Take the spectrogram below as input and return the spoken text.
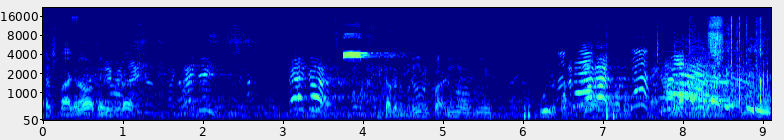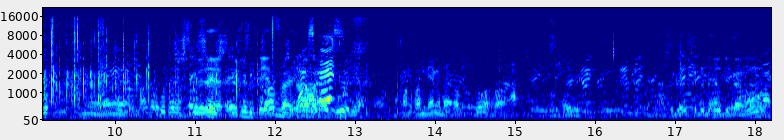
Dat is vaak een auto, denk ik. hè? Ik had er nog maar één gepakt. Eén, één koeien gepakt. Goed insturen. Ik ben er fruit aan. Van van jij bent daar ook door. Ik ben de hele tijd aan hoor.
